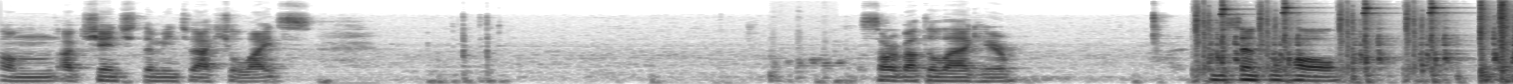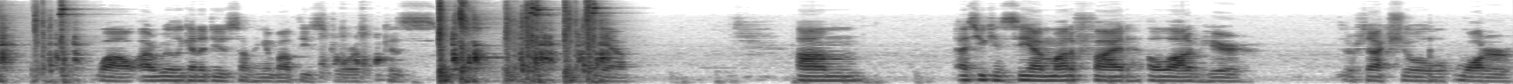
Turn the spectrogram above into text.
Um, I've changed them into actual lights. Sorry about the lag here. To the central hall. Wow, I really got to do something about these doors because, yeah. Um, as you can see, I modified a lot of here there's actual water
